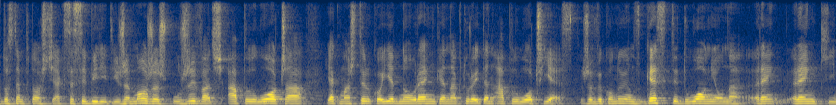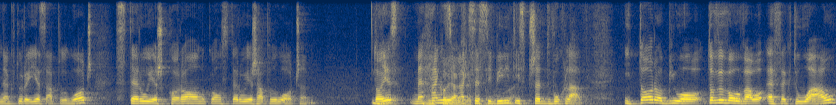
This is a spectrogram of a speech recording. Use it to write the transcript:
dostępności, accessibility, że możesz używać Apple Watcha, jak masz tylko jedną rękę, na której ten Apple Watch jest, że wykonując gesty dłonią na rę ręki, na której jest Apple Watch, sterujesz koronką, sterujesz Apple Watchem. To nie, jest mechanizm accessibility sprzed dwóch lat. I to robiło, to wywoływało efekt wow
